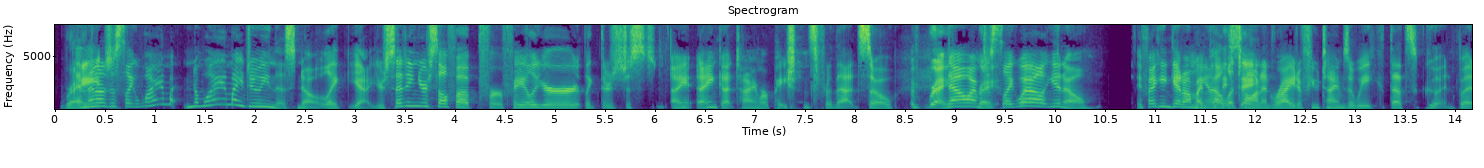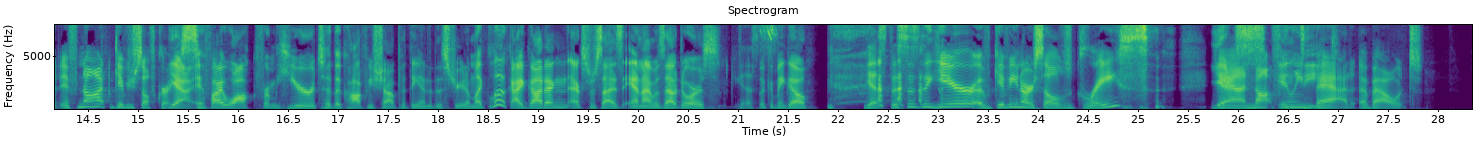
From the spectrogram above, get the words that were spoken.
Right. And then I was just like, why am I? No, why am I doing this? No, like, yeah, you're setting yourself up for failure. Like, there's just I, I ain't got time or patience for that. So right. now I'm right. just like, well, you know, if I can get on my Peloton and ride a few times a week, that's good. But if not, give yourself grace. Yeah, if I walk from here to the coffee shop at the end of the street, I'm like, look, I got an exercise and I was outdoors. yes, Look at me go. yes, this is the year of giving ourselves grace and not feeling indeed. bad about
